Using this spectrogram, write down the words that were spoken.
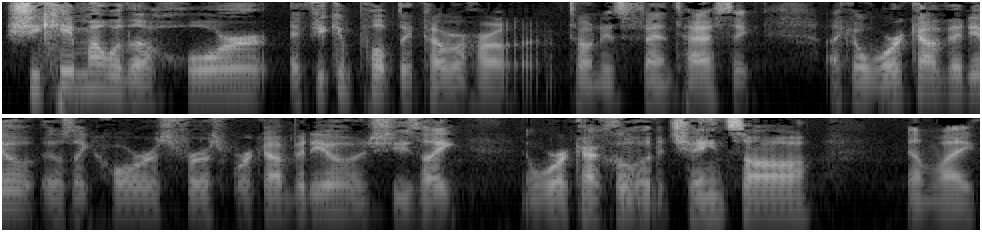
She came out with a horror. If you can pull up the cover, her, Tony, it's fantastic. Like a workout video. It was like horror's first workout video, and she's like in workout clothes with a chainsaw. And like,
